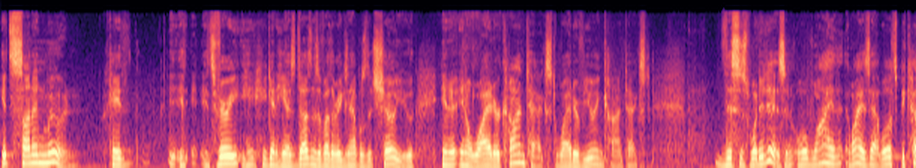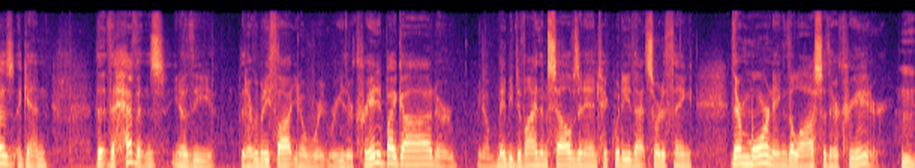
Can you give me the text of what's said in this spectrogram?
It's sun and moon. Okay, it, it's very again he has dozens of other examples that show you in a, in a wider context wider viewing context this is what it is and well why why is that well it's because again the, the heavens, you know, the, that everybody thought, you know, were, were either created by God or, you know, maybe divine themselves in antiquity, that sort of thing. They're mourning the loss of their creator. Hmm.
